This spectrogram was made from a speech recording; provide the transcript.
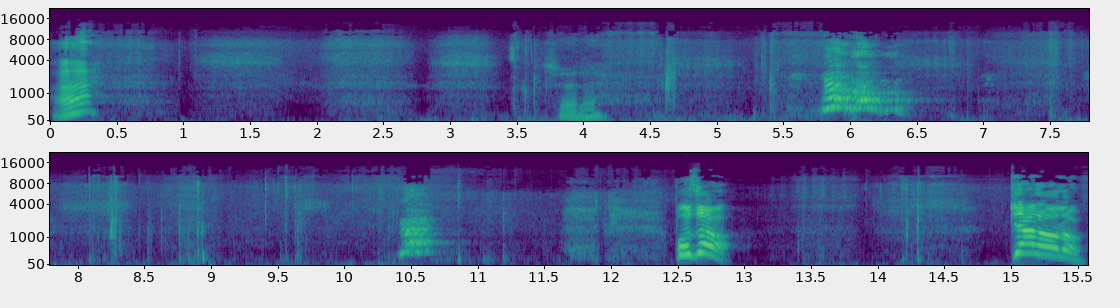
Ha? Şöyle. Bozo! Gel oğlum.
